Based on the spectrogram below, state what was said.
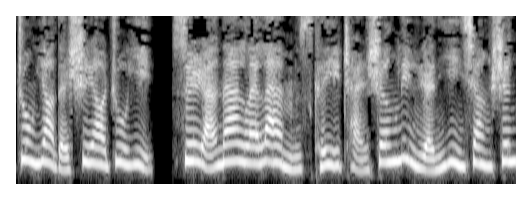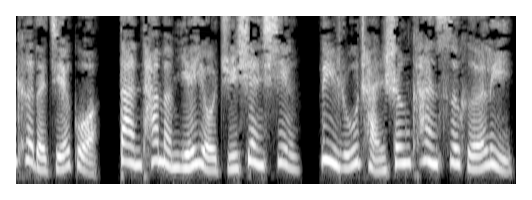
重要的是要注意，虽然 LLMs 可以产生令人印象深刻的结果，但它们也有局限性，例如产生看似合理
